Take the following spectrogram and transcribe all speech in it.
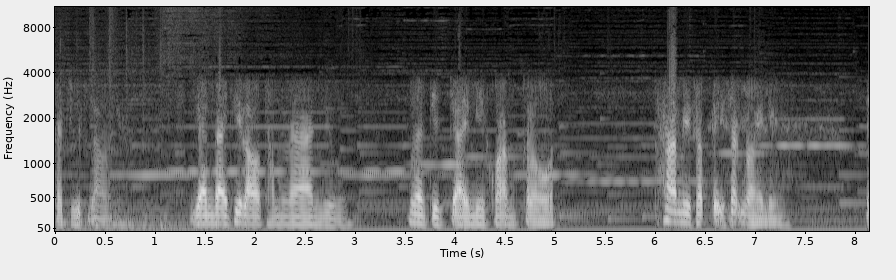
กับชีวิตเราเนี่ยยันใดที่เราทำงานอยู่ เมื่อจิตใจมีความโกรธ ถ้ามีสติสักหน่อยหนึ่งใน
